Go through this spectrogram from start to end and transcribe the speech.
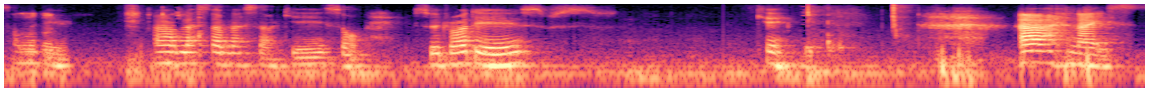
Sama Oh, dia. Ah, belasah, belasah. Okay, so so draw this. Okay. Ah, nice.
